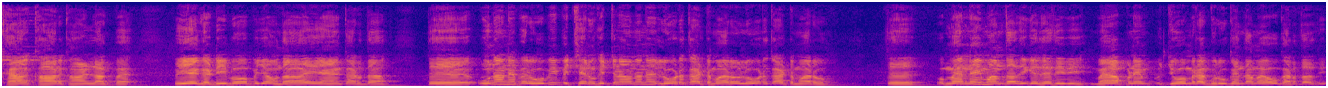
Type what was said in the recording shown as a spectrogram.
ਖਾ- ਖਾਰ ਖਾਣ ਲੱਗ ਪਿਆ ਵੀ ਇਹ ਗੱਡੀ ਬਹੁਤ ਭਜਾਉਂਦਾ, ਇਹ ਐਂ ਕਰਦਾ। ਤੇ ਉਹਨਾਂ ਨੇ ਫਿਰ ਉਹ ਵੀ ਪਿੱਛੇ ਨੂੰ ਖਿੱਚਣਾ, ਉਹਨਾਂ ਨੇ ਲੋਡ ਘੱਟ ਮਾਰੋ ਲੋਡ ਘੱਟ ਮਾਰੋ। ਤੇ ਉਹ ਮੈਂ ਨਹੀਂ ਮੰਨਦਾ ਸੀ ਕਿਸੇ ਦੀ ਵੀ। ਮੈਂ ਆਪਣੇ, ਜੋ ਮੇਰਾ ਗੁਰੂ ਕਹਿੰਦਾ, ਮੈਂ ਉਹ ਕਰਦਾ ਸੀ।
